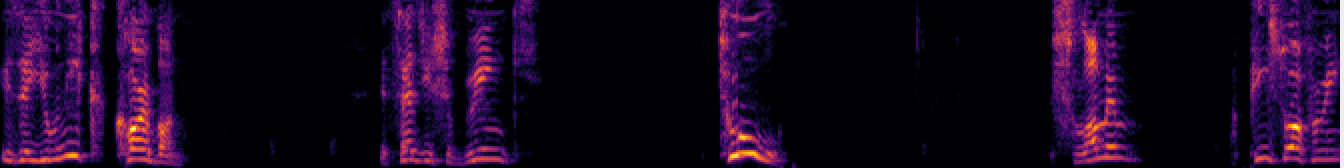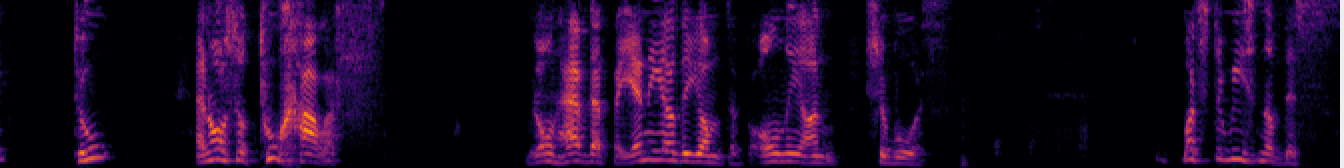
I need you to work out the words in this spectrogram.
is a unique korban. It says you should bring two shlomim, a peace offering, two, and also two chalas. We don't have that by any other Yom Tov, only on Shavuos. What's the reason of this?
